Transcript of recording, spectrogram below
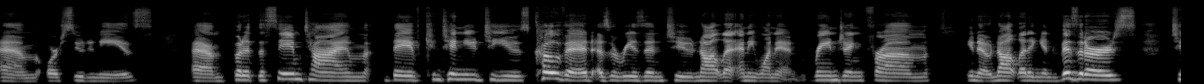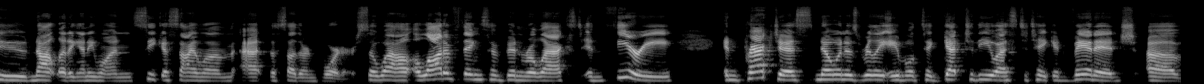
um, or Sudanese. Um, but at the same time, they've continued to use COVID as a reason to not let anyone in, ranging from, you know, not letting in visitors to not letting anyone seek asylum at the southern border. So while a lot of things have been relaxed in theory, in practice, no one is really able to get to the US to take advantage of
